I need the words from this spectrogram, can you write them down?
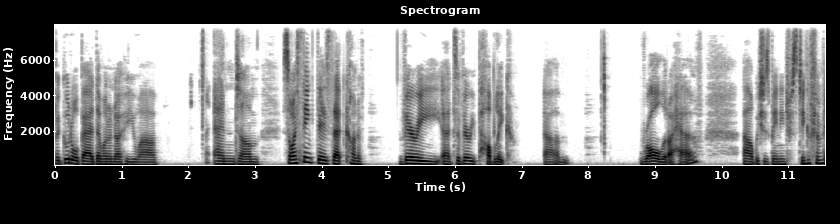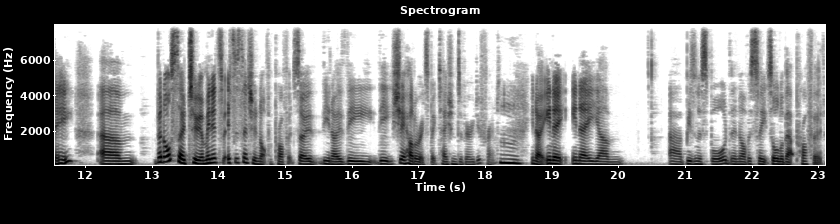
But good or bad, they want to know who you are, and um, so I think there's that kind of very. Uh, it's a very public um, role that I have, uh, which has been interesting for me. Um, but also too, I mean, it's it's essentially not for profit. So you know, the the shareholder expectations are very different. You know, in a in a um, uh, business board, then obviously it's all about profit.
